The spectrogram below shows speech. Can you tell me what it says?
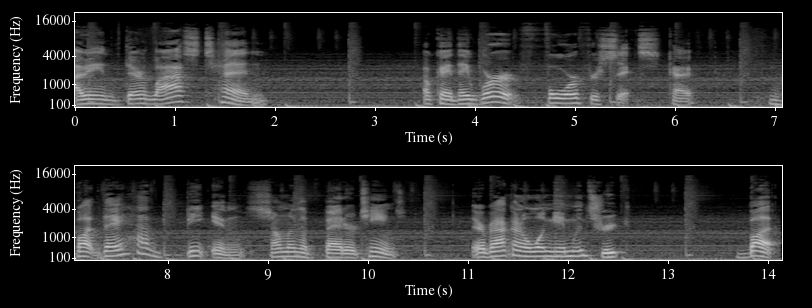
I mean, their last 10 Okay, they were 4 for 6, okay? But they have beaten some of the better teams. They're back on a one game win streak. But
